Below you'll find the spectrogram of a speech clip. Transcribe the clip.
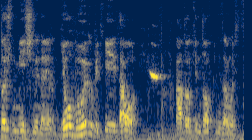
Точно меченый, наверное. Его бы выкупить и того. А то кентовка не замосится.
